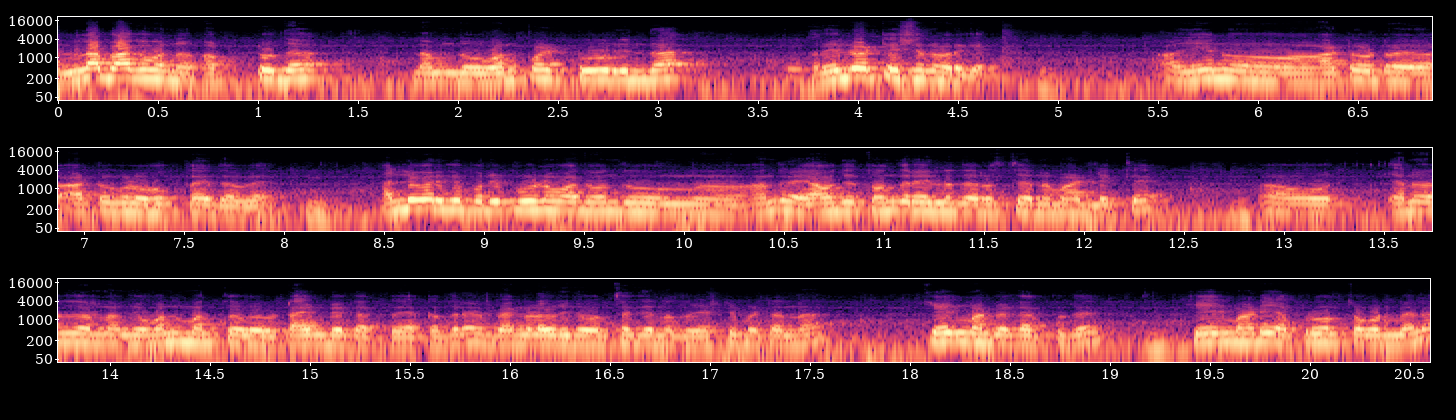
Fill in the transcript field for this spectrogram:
ಎಲ್ಲ ಭಾಗವನ್ನು ಅಪ್ ಟು ದ ನಮ್ಮದು ಒನ್ ಪಾಯಿಂಟ್ ಟೂರಿಂದ ರೈಲ್ವೆ ಸ್ಟೇಷನ್ವರೆಗೆ ಏನು ಆಟೋ ಡ್ರೈ ಆಟೋಗಳು ಹೋಗ್ತಾ ಇದ್ದಾವೆ. ಅಲ್ಲಿವರೆಗೆ ಪರಿಪೂರ್ಣವಾದ ಒಂದು ಅಂದರೆ ಯಾವುದೇ ತೊಂದರೆ ಇಲ್ಲದ ರಸ್ತೆಯನ್ನು ಮಾಡಲಿಕ್ಕೆ ಏನಾದರೂ ನನಗೆ ಒನ್ ಮಂತ್ ಟೈಮ್ ಬೇಕಾಗ್ತದೆ. ಯಾಕಂದರೆ ಬೆಂಗಳೂರಿಗೆ ಒಂದು ಸತಿ ಏನಾದರೂ ಎಸ್ಟಿಮೇಟನ್ನು ಚೇಂಜ್ ಮಾಡಬೇಕಾಗ್ತದೆ. ಚೇಂಜ್ ಮಾಡಿ ಅಪ್ರೂವಲ್ ತೊಗೊಂಡ್ಮೇಲೆ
